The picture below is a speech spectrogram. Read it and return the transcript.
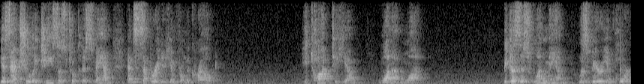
is actually Jesus took this man and separated him from the crowd. He talked to him one on one because this one man was very important.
